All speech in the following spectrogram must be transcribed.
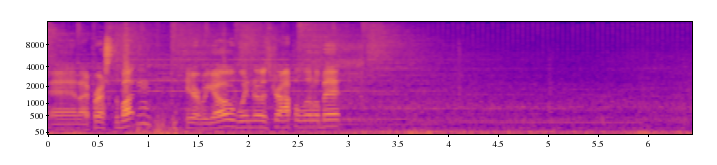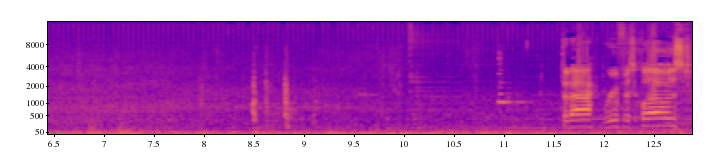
And I press the button. Here we go. Windows drop a little bit. Ta-da, roof is closed.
